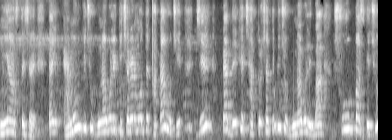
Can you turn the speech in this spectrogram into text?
নিয়ে আসতে চায়। তাই এমন কিছু গুণাবলী টিচারের মধ্যে থাকা উচিত, যেটা দেখে ছাত্রছাত্রী কিছু গুণাবলী বা সুঅভ্যাস কিছু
